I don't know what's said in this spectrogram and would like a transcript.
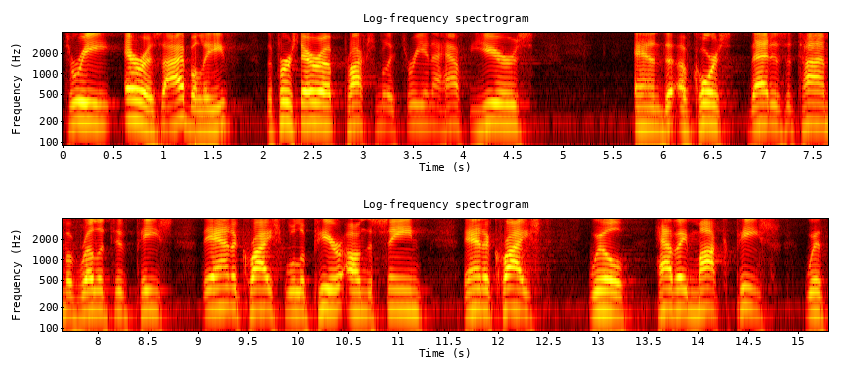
three eras, I believe. The first era, approximately three and a half years. And of course, that is a time of relative peace. The Antichrist will appear on the scene. The Antichrist will have a mock peace with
